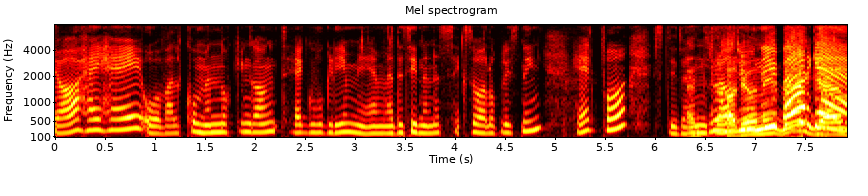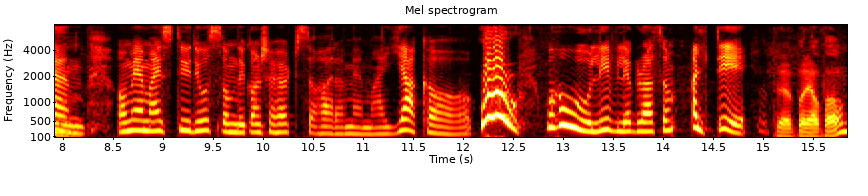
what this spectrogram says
Ja, hei hei, og velkommen nok en gang til God glid med medisinernes seksualopplysning her på Studentradioen i Bergen. Og med meg i studio, som du kanskje har hørt, så har jeg med meg Jakob. Woho, livlig og glad som alltid. Prøver på det iallfall.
